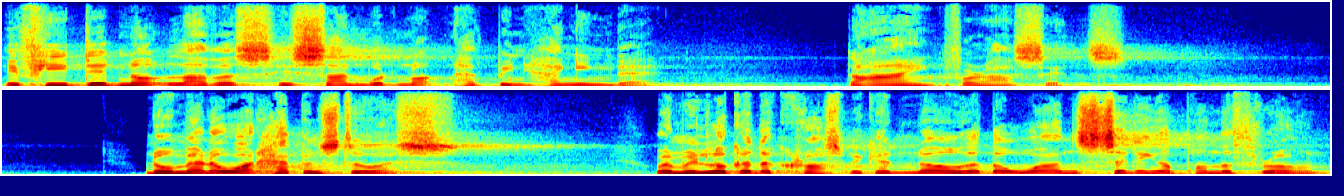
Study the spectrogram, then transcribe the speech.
If He did not love us, His Son would not have been hanging there, dying for our sins. No matter what happens to us, when we look at the cross, we can know that the one sitting upon the throne,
